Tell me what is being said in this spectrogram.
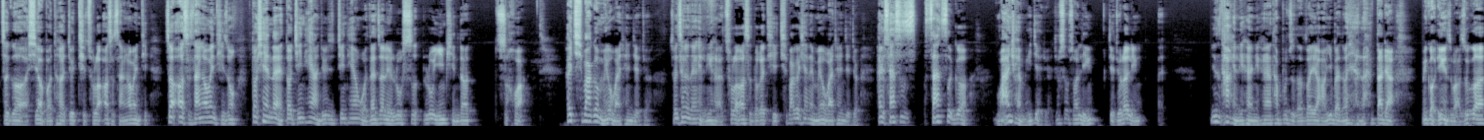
这个希尔伯特就提出了二十三个问题，这二十三个问题中，到现在到今天啊，就是今天我在这里录视录音频的时候啊，还有七八个没有完全解决，所以这个人很厉害，出了二十多个题，七八个现在没有完全解决，还有三四三四个完全没解决，就是说零解决了零，因此他很厉害。你看他布置的作业哈，一百多年了，大家没搞定是吧？如果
